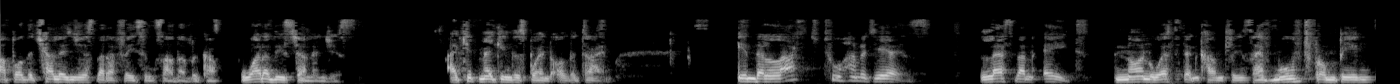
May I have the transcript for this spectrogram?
about the challenges that are facing South Africa. What are these challenges? I keep making this point all the time. In the last 200 years, less than eight non-Western countries have moved from being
